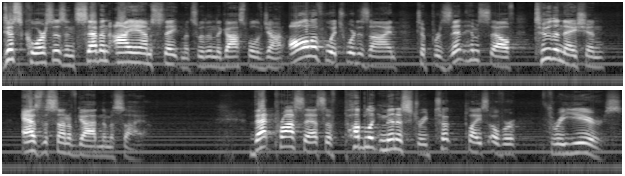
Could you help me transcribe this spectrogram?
discourses, and seven I am statements within the Gospel of John, all of which were designed to present himself to the nation as the Son of God and the Messiah. That process of public ministry took place over three years.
